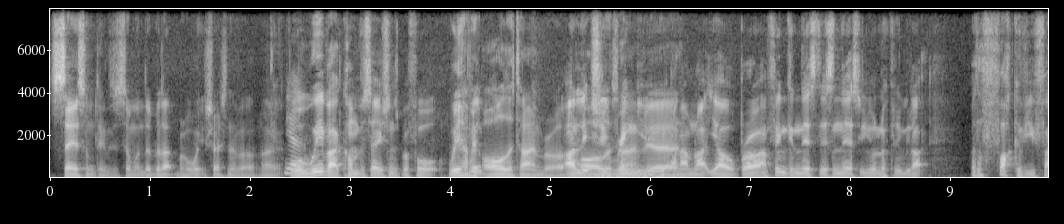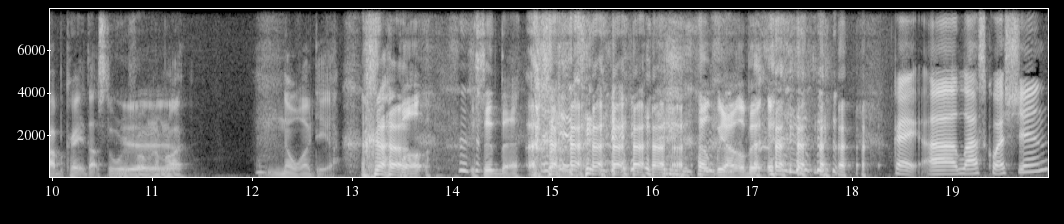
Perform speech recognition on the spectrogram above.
say something to someone, they'll be like, "Bro, what are you stressing about?" Like, Yeah. Well, we've had conversations before. we have it all the time, bro. I literally ring time, you yeah. and I'm like, yo, bro, I'm thinking this, this, and this. And you're looking at me like, where the fuck have you fabricated that story Yeah, from? And I'm like, no idea. but it's in there. Help me out a bit. Okay. Uh, last question.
